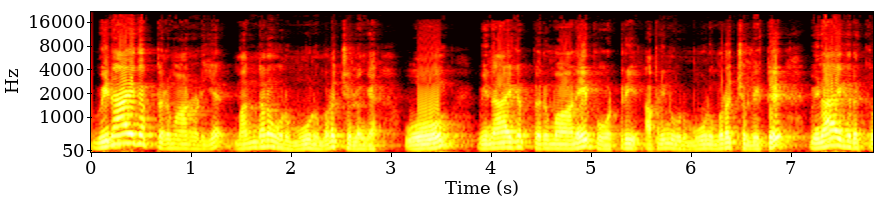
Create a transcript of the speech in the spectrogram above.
விநாயகப் பெருமானுடைய மந்திரம் ஒரு மூணு முறை சொல்லுங்க. ஓம் விநாயகப் பெருமானே போற்றி அப்படின்னு ஒரு மூணு முறை சொல்லிட்டு விநாயகருக்கு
